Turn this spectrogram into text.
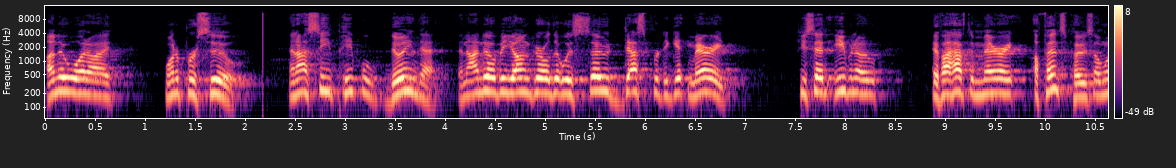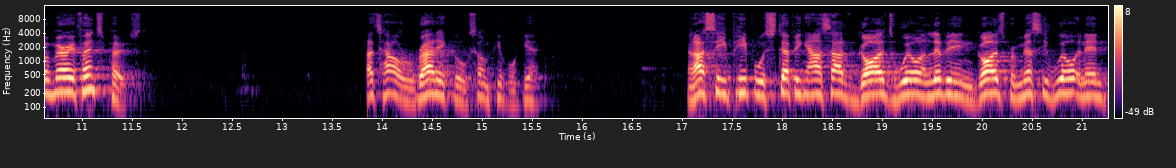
I knew what I want to pursue. And I see people doing that. And I know of a young girl that was so desperate to get married. She said, even though if I have to marry a fence post, I'm going to marry a fence post. That's how radical some people get. And I see people stepping outside of God's will and living in God's permissive will, and then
